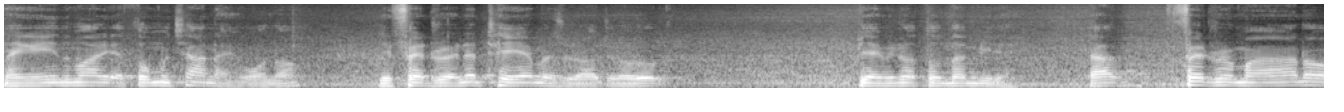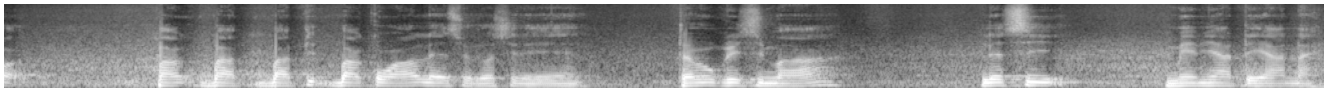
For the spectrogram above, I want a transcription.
နိုင်ငံရေးသမားတွေအသုံးမချနိုင်ဘူးပေါ့နော်ဒီ Federal နဲ့ထည့်ရမယ်ဆိုတော့ကျွန်တော်တို့ပြန်ပြီးတော့သုံးသပ်မိတယ်ဒါ Federal မှာကတော့ဘာဘာဘာဘာကွာလဲဆိုတော့ရှင်ဒီမိုကရေစီမှာလက်ရှိမင်းများတရားနိုင်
